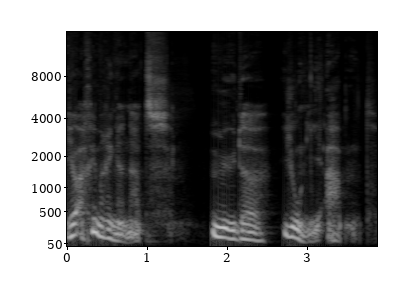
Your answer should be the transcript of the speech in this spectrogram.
Joachim Ringelnatz Müder Juniabend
